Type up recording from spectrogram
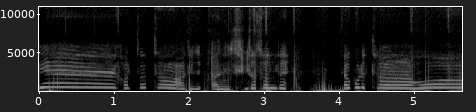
예, 가짜 차. 아니, 아니, 진짜 차인데. 싸구려 차. 우와.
